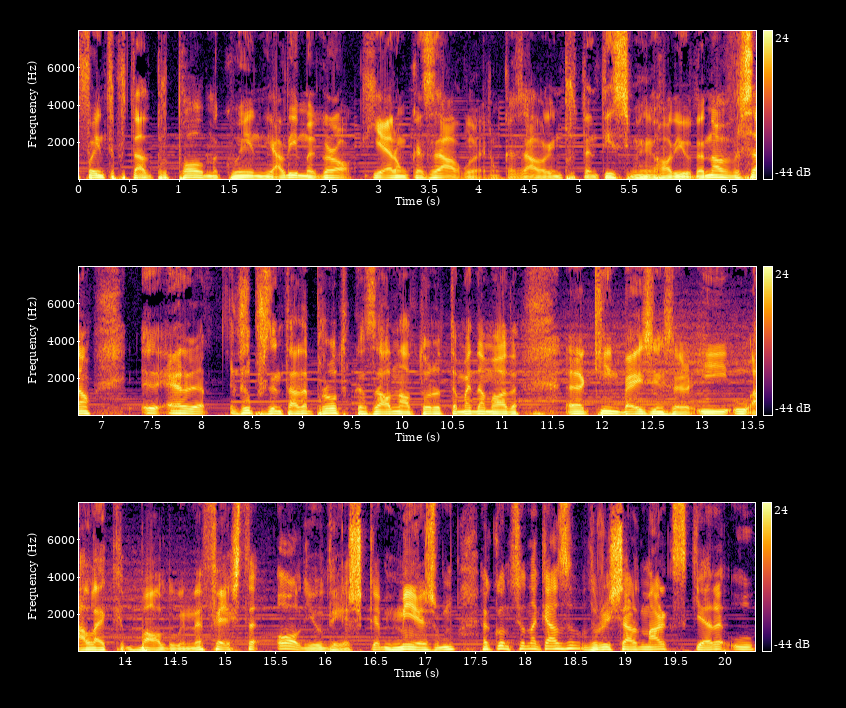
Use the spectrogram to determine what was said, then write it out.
foi interpretado por Paul McQueen e Ali McGraw que era um casal, era um casal importantíssimo em Hollywood. A nova versão eh, era representada por outro casal na altura também da moda, Kim Basinger e o Alec Baldwin. A festa hollywoodesca mesmo aconteceu na casa do Richard Marx, que era o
